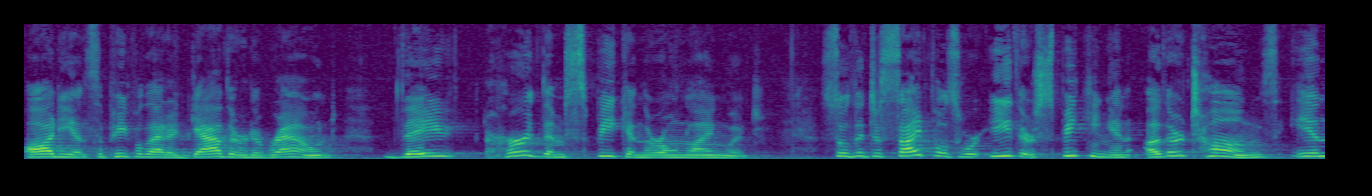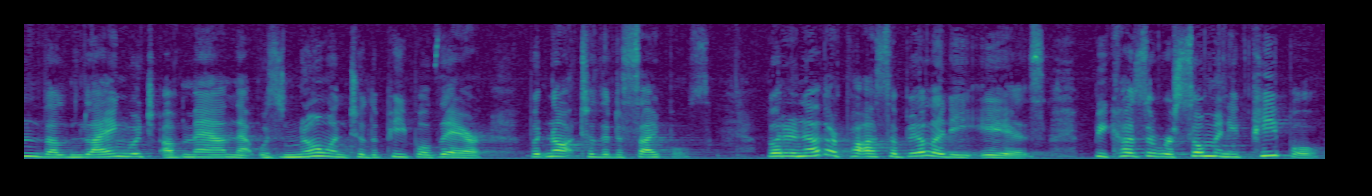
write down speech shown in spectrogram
audience, the people that had gathered around, they heard them speak in their own language. So the disciples were either speaking in other tongues in the language of man that was known to the people there, but not to the disciples. But another possibility is because there were so many people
